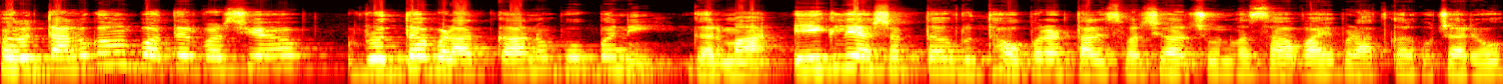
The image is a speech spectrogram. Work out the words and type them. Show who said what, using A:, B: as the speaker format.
A: ભરૂચ તાલુકામાં બોતેર વર્ષીય વૃદ્ધ બળાત્કારનો ભોગ બની ઘરમાં એકલી અશક્ત વૃદ્ધા ઉપર અડતાલીસ વર્ષીય અર્જુન વસાવાએ બળાત્કાર ગુજાર્યો.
